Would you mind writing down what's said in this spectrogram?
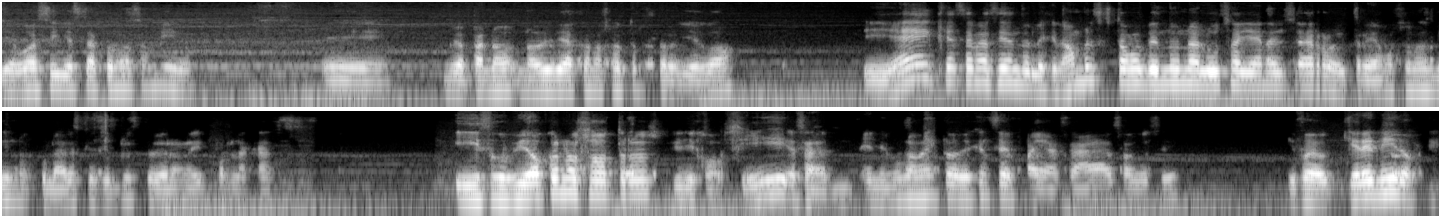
llegó así, yo estaba con unos amigos. Eh, mi papá no, no vivía con nosotros, pero llegó y, hey, ¿qué están haciendo? Le dije, no, hombre, es que estamos viendo una luz allá en el cerro y traíamos unos binoculares que siempre estuvieron ahí por la casa. Y subió con nosotros y dijo, sí, o sea, en ningún momento déjense payasadas o algo así. Y fue, ¿quieren ir o qué?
